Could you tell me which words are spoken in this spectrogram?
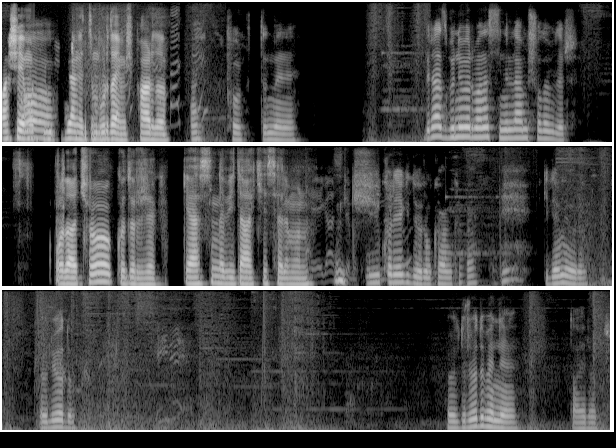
Başka Aa. emoji zannettim buradaymış pardon. Korkuttun beni. Biraz Guinevere bana sinirlenmiş olabilir. O da çok kuduracak. Gelsin de bir daha keselim onu. Yukarıya gidiyorum kanka. Gidemiyorum. Ölüyordum. Öldürüyordu beni. Ups.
